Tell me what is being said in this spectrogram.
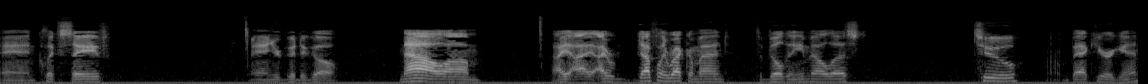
and click save, and you're good to go. Now, um, I, I, I, definitely recommend to build an email list. To I'm back here again.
